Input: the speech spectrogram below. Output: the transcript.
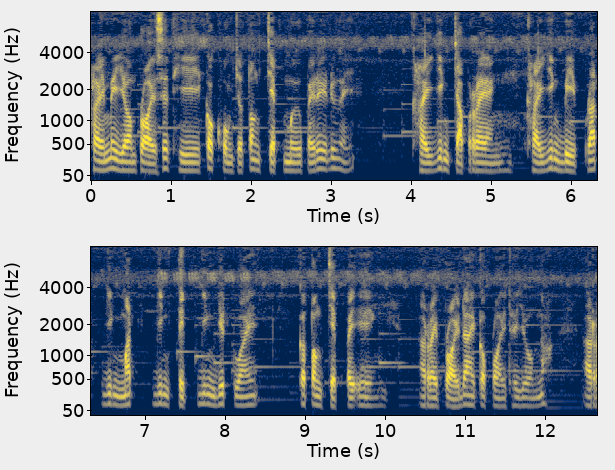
ใครไม่ยอมปล่อยเสียทีก็คงจะต้องเจ็บมือไปเรื่อยๆ ใครยิ่งจับแรง ใครยิ่งบีบรัด ยิ่งมัด ยิ่งติด ยิ่งยึดไว้ ก็ต้องเจ็บไปเอง อะไรปล่อยได้ก็ปล่อยเธอะโยมเนาะอะไร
